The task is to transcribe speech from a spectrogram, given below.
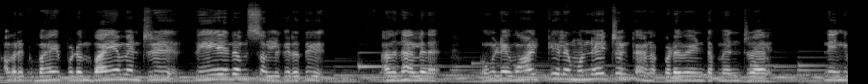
அவருக்கு பயப்படும் பயம் என்று வேதம் சொல்லுகிறது. அதனால உங்களுடைய வாழ்க்கையில முன்னேற்றம் காணப்பட வேண்டும் என்றால் நீங்க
